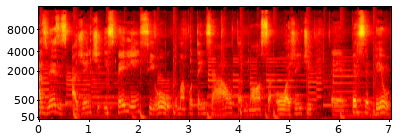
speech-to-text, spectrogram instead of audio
às vezes a gente experienciou uma potência alta nossa, ou a gente é, percebeu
